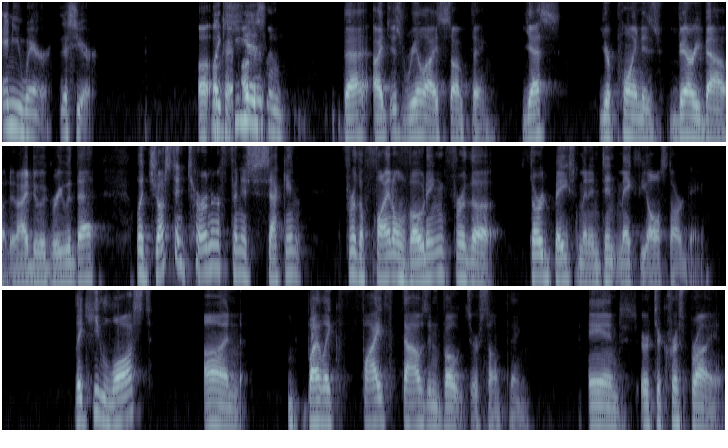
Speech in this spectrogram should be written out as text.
anywhere this year. Uh, Like, okay, he other is- than that, I just realized something. Yes, your point is very valid, and I do agree with that. But Justin Turner finished second for the final voting for the third baseman and didn't make the All Star game. Like he lost on by like five thousand votes or something. and or to Kris Bryant.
